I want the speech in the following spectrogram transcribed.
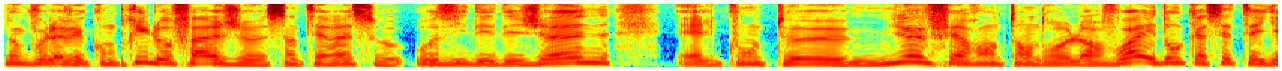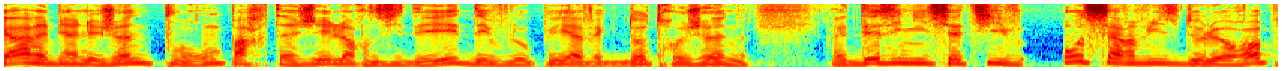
Donc vous l'avez compris, l'OFAGE s'intéresse aux, aux idées des jeunes, elle compte euh, mieux faire entendre leur voix et donc à cet égard, eh bien, les jeunes pourront partager leurs idées, développer avec d'autres jeunes des initiatives au service de l'Europe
